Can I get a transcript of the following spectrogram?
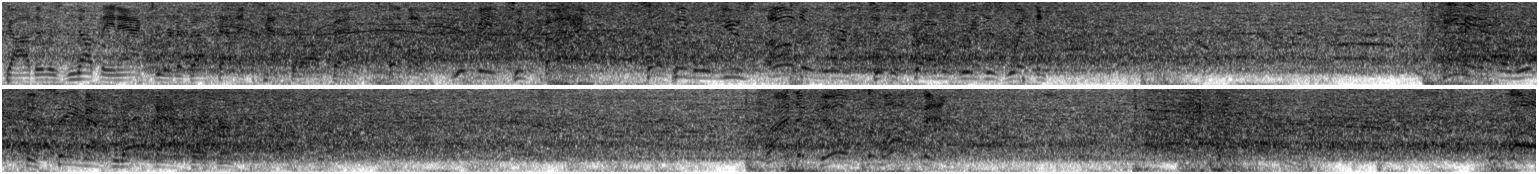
God, there was nothing accurate about that attempted offense. Oh, you're being too kind. Some people use other words to describe what we just witnessed. He may never walk the same after that backbreaker. Trying to build some offense. Oh,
